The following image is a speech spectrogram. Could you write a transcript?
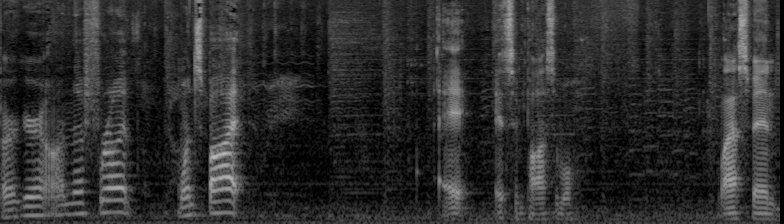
Burger on the front. One spot. It, it's impossible. Last spin.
